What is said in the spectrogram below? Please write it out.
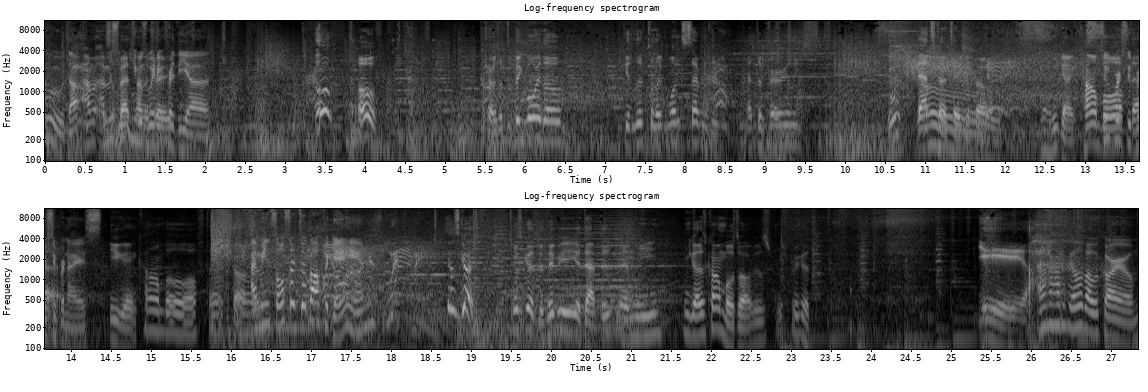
Ooh, that, I'm, I'm That's a bad assuming he was waiting trade. for the. Uh, Oh! Charizard's a big boy though. He could live to like 170 at the very least. Ooh, that's gonna take it though. Man, he got combo super, off super, that. super nice. He getting combo off that shot. I mean, Soulsur took off a game. it was good. It was good. The Vivi adapted and he he got his combos off. It was, it was pretty good. Yeah. I don't know how to feel about Lucario.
